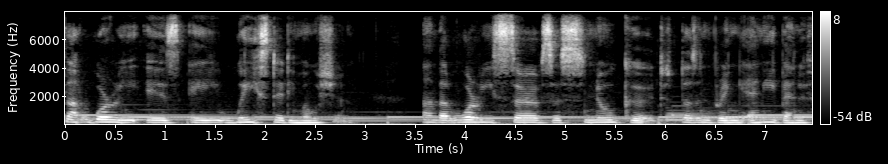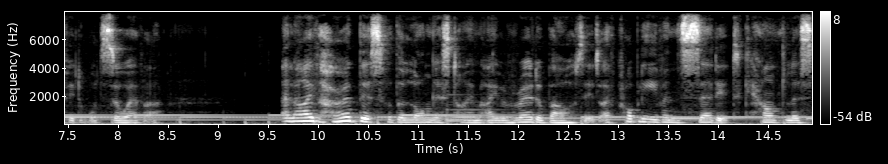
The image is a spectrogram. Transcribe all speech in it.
that worry is a wasted emotion and that worry serves us no good, doesn't bring any benefit whatsoever. And I've heard this for the longest time. I've read about it. I've probably even said it countless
